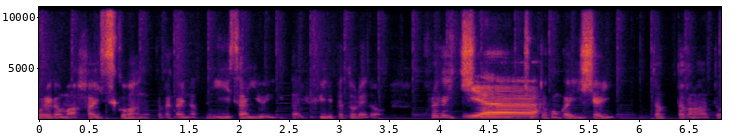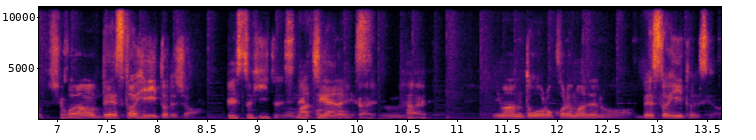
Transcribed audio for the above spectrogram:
これがまあハイスコアの戦いになって、イーサン・ユーイ対フィリペ・トレード。これが一いや番、ーちょっと今回いい試合だったかなって私はこれはも思うベストヒートでしょ。ベストヒートですね。間違いないですうんはい。今のところこれまでのベストヒートですよ。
